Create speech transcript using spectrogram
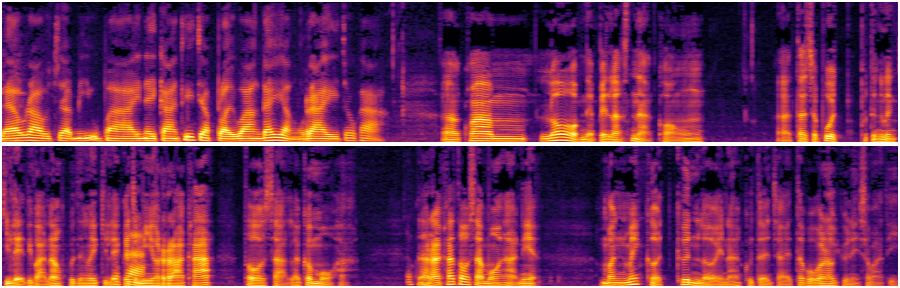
แล้วเราจะมีอุบายในการที่จะปล่อยวางได้อย่างไรเจ้าค่ะ ความโลภเนี่ยเป็นลักษณะของถ้าจะพูดพูดถึงเรื่องกิเลสดีกว่าเนาะพูดถึงเรื่องกิเลสก็จะมีราคะโทสะแล้วก็โมหะราคะโทสะโมหะเนี่ยมันไม่เกิดขึ้นเลยนะคุณเตือนใจ ถ้าบอกว่าเราอยู่ในสมาธิ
